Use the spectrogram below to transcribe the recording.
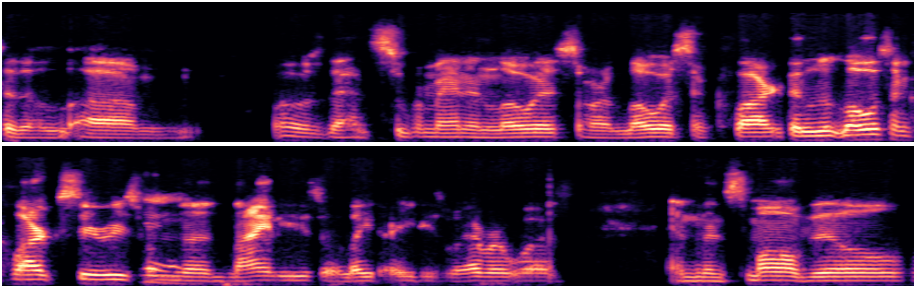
to the um what was that Superman and Lois or Lois and Clark the Lois and Clark series from Yeah. the 90s or late 80s whatever it was and then Smallville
